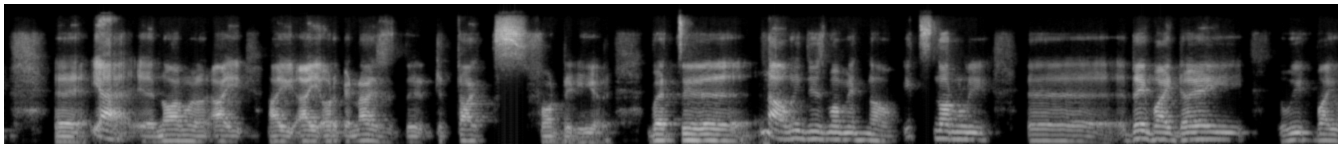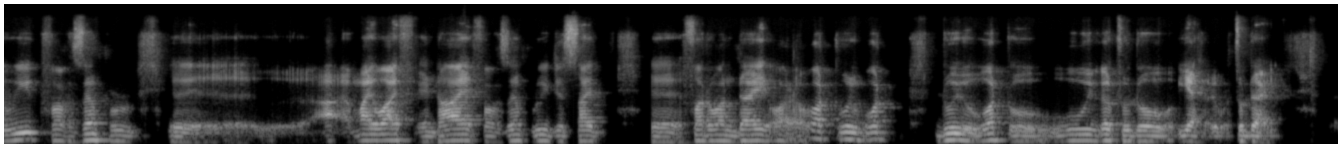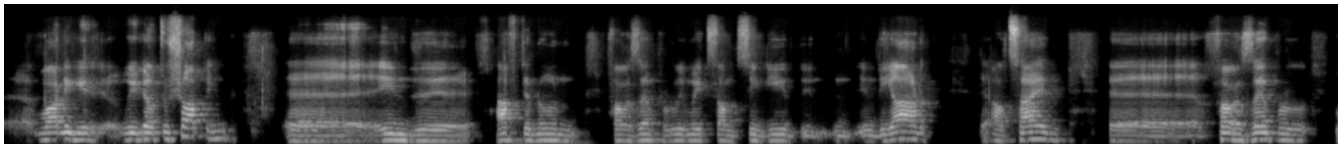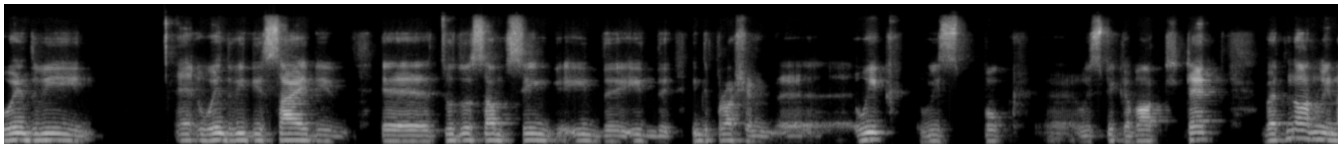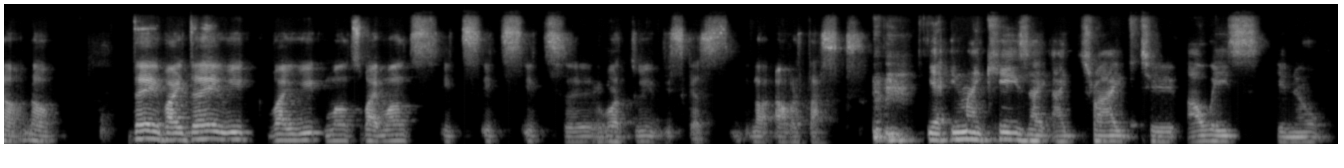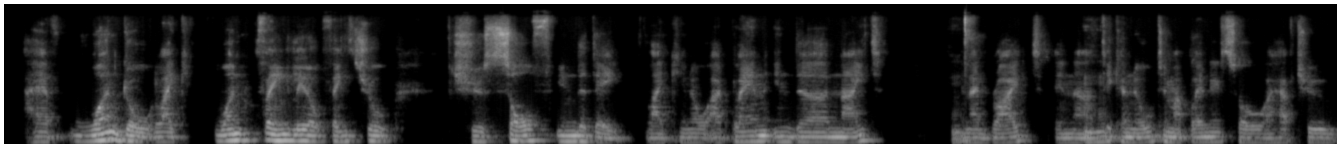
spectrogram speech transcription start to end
Uh, yeah, uh, normal. I I I organize the, the talks for the year, but uh, now in this moment now it's normally uh, day by day, week by week. For example, uh, my wife and I, for example, we decide uh, for one day or what we, what do you what we go to do yeah today morning we go to shopping. Uh, in the afternoon, for example, we made something in, in, in the yard, outside. Uh, for example, when we uh, when we decided uh, to do something in the in the in the Prussian uh, week, we spoke uh, we speak about that. But normally, no, no day by day, week by week, months by months, it's it's it's uh, what we discuss, not our tasks. yeah, in my case, I I try to always, you know, have one goal, like one thing, little things to to solve in the day. Like you know, I plan in the night, mm-hmm. and I write and uh, mm-hmm. take a note in my planner, so I have to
